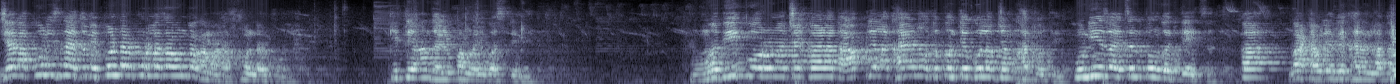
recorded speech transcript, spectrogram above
ज्याला कोणीच नाही तुम्ही पंढरपूरला जाऊन बघा महाराज पंढरपूरला. किती आंधळी पांगळी बसलेली. मधी कोरोनाच्या काळात आपल्याला खाय नव्हतं पण ते गुलाबजाम खात होते. कुणी जायचं आणि पंगत द्यायचं. का? गाठावल्या बेखाऱ्यांना काय?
